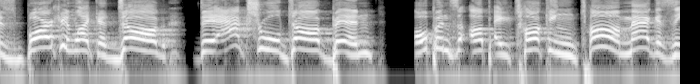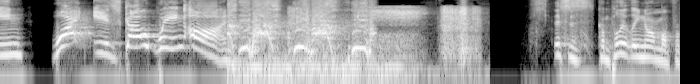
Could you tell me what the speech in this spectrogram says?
is barking like a dog. The actual dog, Ben, opens up a Talking Tom magazine. What is going on? this is completely normal for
